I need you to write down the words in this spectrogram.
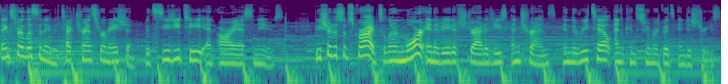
Thanks for listening to Tech Transformation with CGT and RIS News. Be sure to subscribe to learn more innovative strategies and trends in the retail and consumer goods industries.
